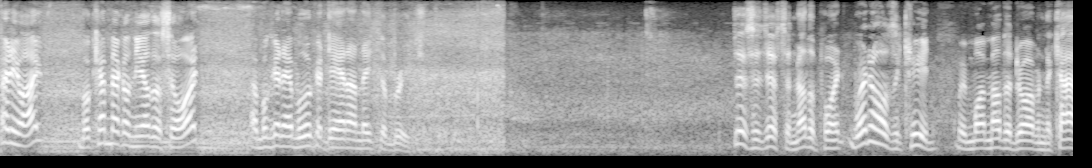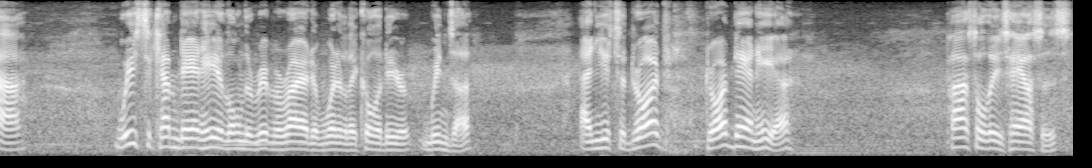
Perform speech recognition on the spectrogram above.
Anyway, we'll come back on the other side and we're going to have a look at down underneath the bridge. This is just another point. When I was a kid, with my mother driving the car, we used to come down here along the River Road or whatever they call it here at Windsor, and used to drive drive down here, past all these houses.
